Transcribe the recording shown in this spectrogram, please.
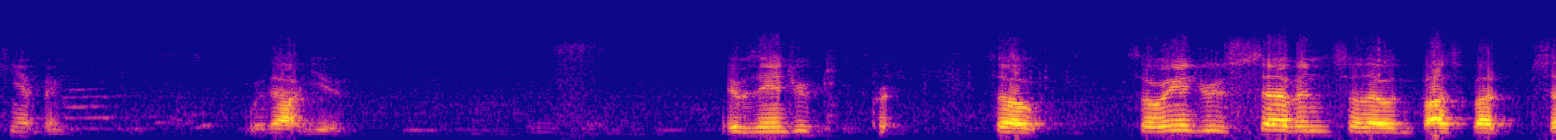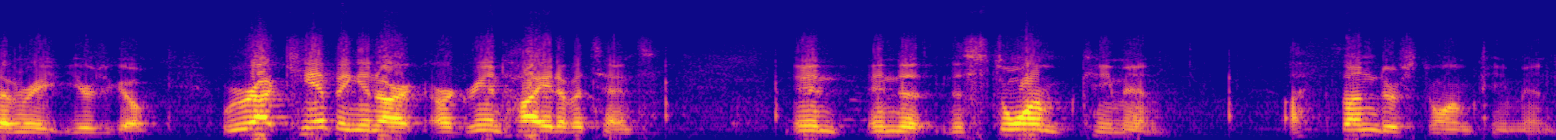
camping without you. It was Andrew. So, so Andrew's seven, so that was about seven or eight years ago. We were out camping in our, our Grand height of a tent, and, and the, the storm came in. A thunderstorm came in.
